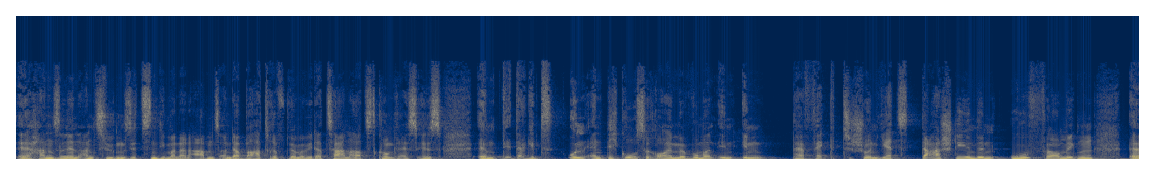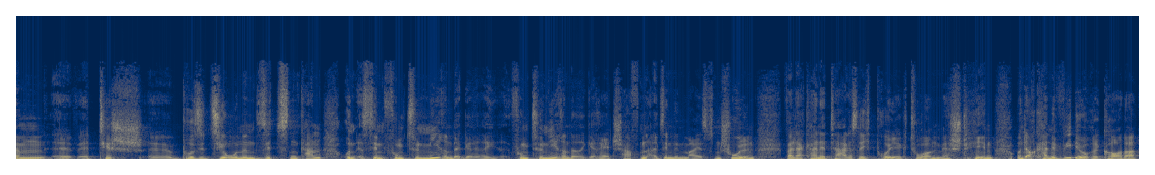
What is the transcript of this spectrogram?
äh, Hansel in Anzügen sitzen, die man dann abends an der Bar trifft, wenn man wieder Zahnarztkongress ist. Ähm, da gibt's unendlich große Räume, wo man in, in perfekt schon jetzt dastehenden U-förmigen ähm, äh, Tischpositionen äh, sitzen kann und es sind funktionierende, funktionierendere Gerätschaften als in den meisten Schulen, weil da keine Tageslichtprojektoren mehr stehen und auch keine Videorekorder,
